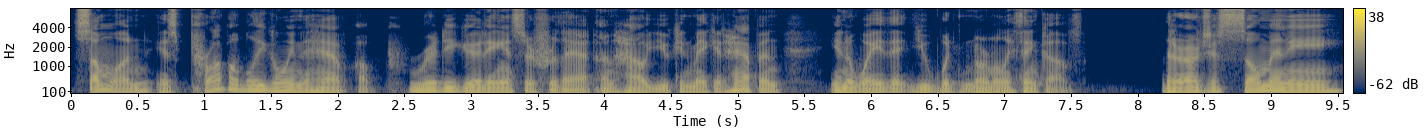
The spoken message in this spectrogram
someone is probably going to have a pretty good answer for that on how you can make it happen in a way that you wouldn't normally think of. There are just so many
